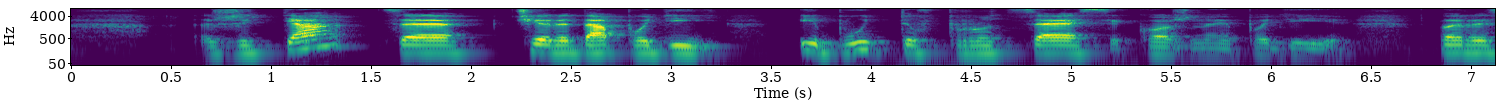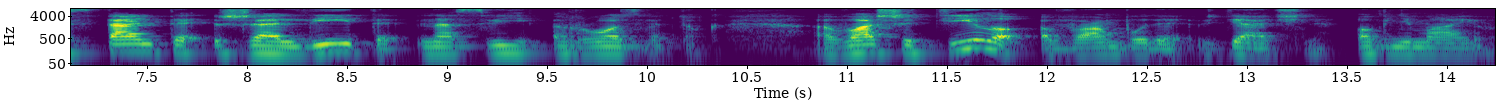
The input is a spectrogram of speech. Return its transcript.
Життя це череда подій. І будьте в процесі кожної події. Перестаньте жаліти на свій розвиток. Ваше тіло вам буде вдячне. Обнімаю.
